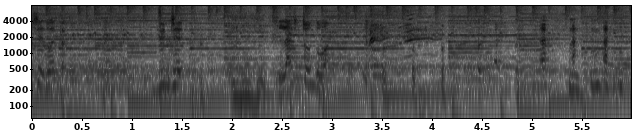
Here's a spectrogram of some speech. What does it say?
lâche les doigts. DJ, lâche ton doigt.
